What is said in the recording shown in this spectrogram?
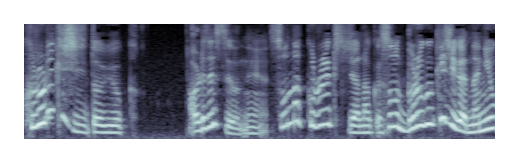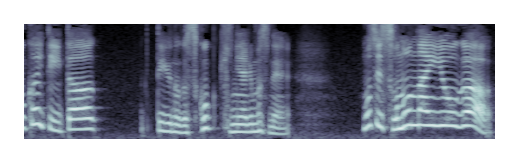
黒歴史というか、あれですよね。そんな黒歴史じゃなく、そのブログ記事が何を書いていたっていうのがすごく気になりますね。もしその内容が、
